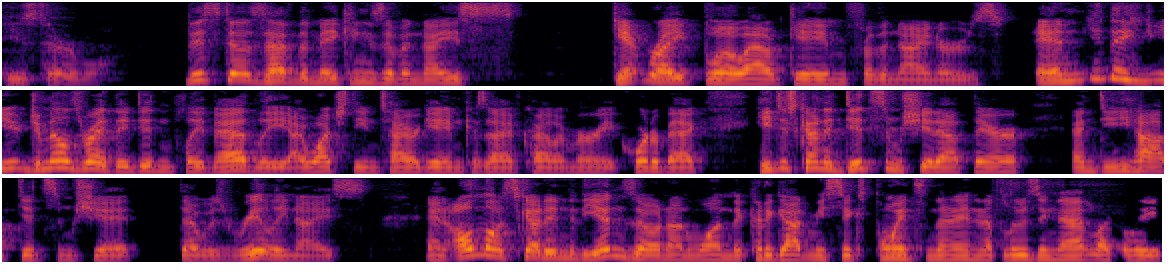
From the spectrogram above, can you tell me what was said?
He's terrible. This does have the makings of a nice get right blowout game for the Niners. and you- they, you, Jamel's right. They didn't play badly. I watched the entire game because I have Kyler Murray at quarterback. He just kind of did some shit out there, and D Hop did some shit that was really nice, and almost got into the end zone on one that could have gotten me six points, and then I ended up losing that. Luckily,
